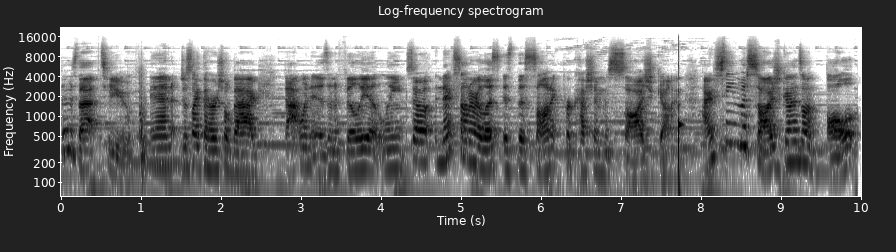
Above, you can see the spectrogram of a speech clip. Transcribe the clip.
there's that too. And just like the Herschel bag, that one is an affiliate link. So next on our list is the Sonic Percussion Massage Gun. I've seen massage guns on all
